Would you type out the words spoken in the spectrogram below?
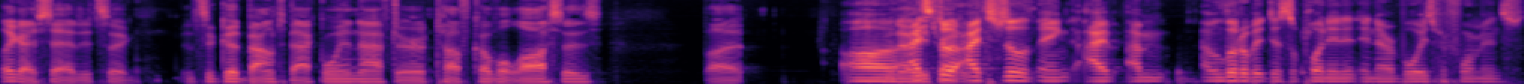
like I said, it's a it's a good bounce back win after a tough couple losses. But Uh, You know, I still, to- I still think I, I'm, I'm a little bit disappointed in, in our boys' performance.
